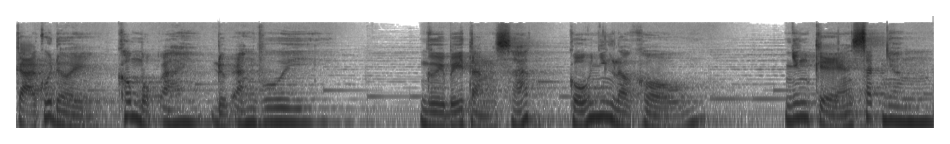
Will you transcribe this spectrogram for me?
Cả cuối đời không một ai được ăn vui. Người bị tàn sát cố nhiên là khổ Nhưng kẻ sát nhân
